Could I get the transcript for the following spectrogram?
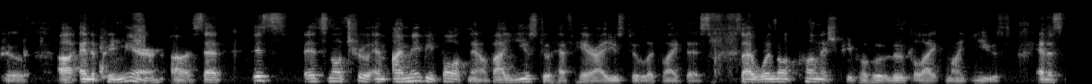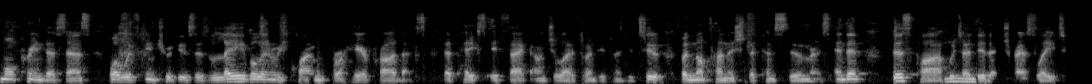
true. Uh, and the premier uh, said this it's not true. And I may be bald now, but I used to have hair. I used to look like this. So I will not punish people who look like my youth. And a small print that says, well, we've introduced is labeling requirement for hair products that takes effect on July 2022, but not punish the consumers. And then this part, which mm. I didn't translate,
